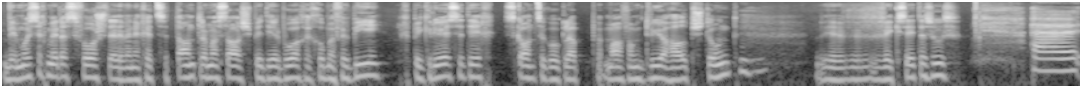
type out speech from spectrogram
Wie muss ich mir das vorstellen, wenn ich jetzt eine Tantra-Massage bei dir buche, ich komme vorbei, ich begrüße dich, das Ganze geht glaube ich, am Anfang dreieinhalb Stunden. Mhm. Wie, wie, wie, sieht das aus? Äh,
